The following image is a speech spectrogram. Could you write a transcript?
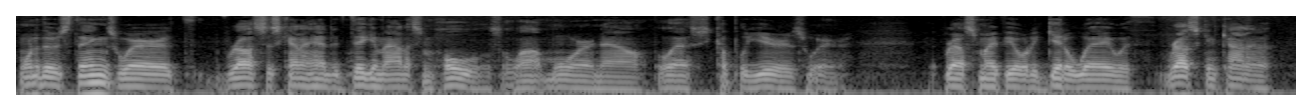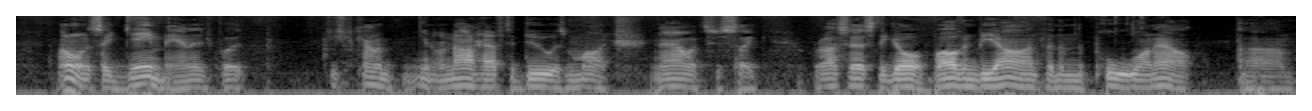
one of those things where Russ has kind of had to dig him out of some holes a lot more now the last couple years, where Russ might be able to get away with. Russ can kind of. I don't want to say game manage, but just kind of you know not have to do as much. Now it's just like Russ has to go above and beyond for them to pull one out. Um,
